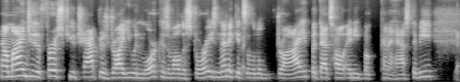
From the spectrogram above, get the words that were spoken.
now mind you the first few chapters draw you in more because of all the stories and then it gets a little dry but that's how any book kind of has to be yeah.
